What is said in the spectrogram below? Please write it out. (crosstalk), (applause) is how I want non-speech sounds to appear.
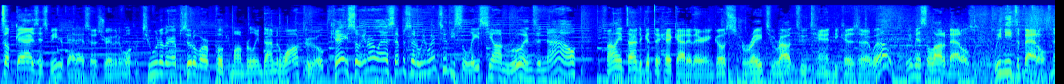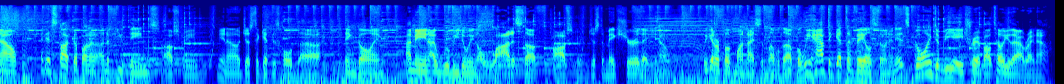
What's up, guys? It's me, your badass host, Draven, and welcome to another episode of our Pokemon Brilliant Diamond walkthrough. Okay, so in our last episode, we went to the Solaceon Ruins, and now finally time to get the heck out of there and go straight to Route 210 because, uh, well, we missed a lot of battles. We need to battle. Now, I did stock up on a, on a few things off screen, you know, just to get this whole uh, thing going. I mean, I will be doing a lot of stuff off screen just to make sure that, you know, we get our Pokemon nice and leveled up. But we have to get to Veilstone, and it's going to be a trip, I'll tell you that right now.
